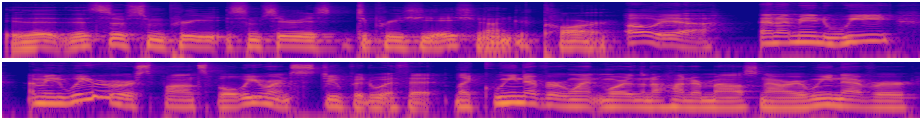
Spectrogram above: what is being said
this is some pre some serious depreciation on your car. Oh yeah. And I mean we I mean we were responsible. We weren't stupid with it. Like we never went more than 100 miles an hour. We never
